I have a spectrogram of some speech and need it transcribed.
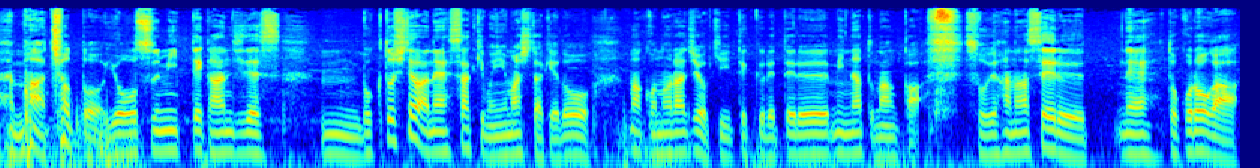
まあちょっと様子見って感じです。うん、僕としてはね、さっきも言いましたけど、まあこのラジオ聴いてくれてるみんなとなんか、そういう話せるね、ところが、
